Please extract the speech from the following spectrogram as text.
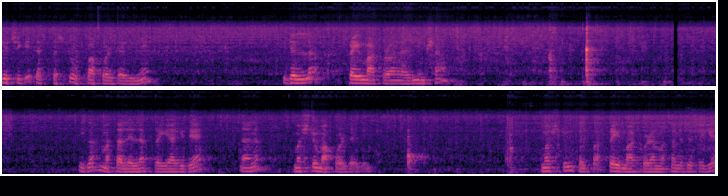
ರುಚಿಗೆ ತಕ್ಕಷ್ಟು ಉಪ್ಪು ಹಾಕ್ಕೊಳ್ತಾ ಇದ್ದೀನಿ. ಇದೆಲ್ಲ ಫ್ರೈ ಮಾಡ್ಕೊಳ್ಳೋಣ ಐದು ನಿಮಿಷ. ಈಗ ಮಸಾಲೆ ಎಲ್ಲ ಫ್ರೈ ಆಗಿದೆ. ನಾನು ಮಶ್ರೂಮ್ ಹಾಕ್ಕೊಳ್ತಾ ಇದ್ದೀನಿ. ಮಶ್ರೂಮ್ ಸ್ವಲ್ಪ ಫ್ರೈ ಮಾಡ್ಕೊಳ್ಳೋಣ ಮಸಾಲೆ ಜೊತೆಗೆ.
